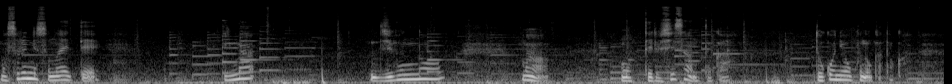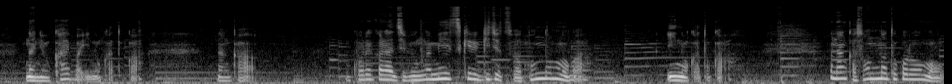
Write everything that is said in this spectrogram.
まあ、それに備えて今自分のまあ持ってる資産とかどこに置くのかとか何を買えばいいのかとかなんかこれから自分が身につける技術はどんなものがいいのかとかなんかそんなところも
